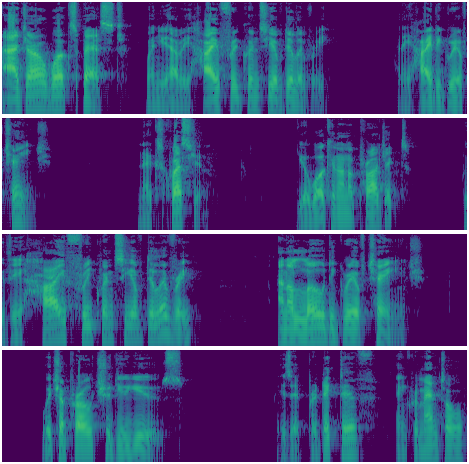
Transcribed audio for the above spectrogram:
Agile works best when you have a high frequency of delivery and a high degree of change. Next question. You're working on a project with a high frequency of delivery and a low degree of change. Which approach should you use? Is it predictive, incremental,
